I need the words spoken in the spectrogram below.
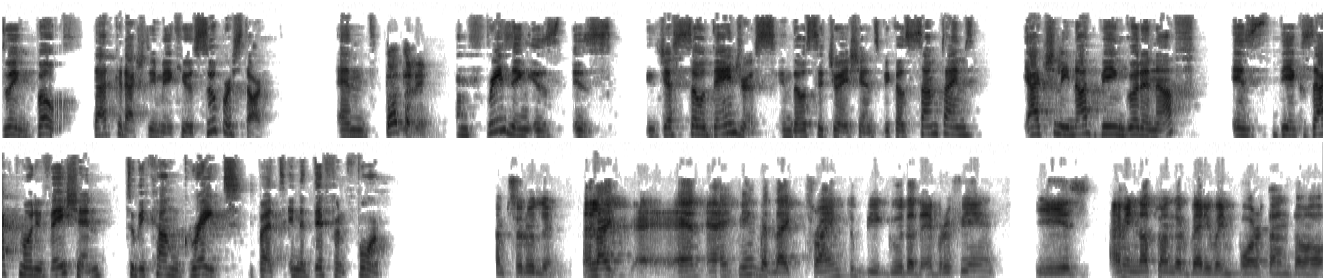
doing both. That could actually make you a superstar. And totally. And freezing is is is just so dangerous in those situations because sometimes actually not being good enough is the exact motivation to become great, but in a different form. Absolutely. And like, and, and I think that like trying to be good at everything is I mean, not to under very important uh,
